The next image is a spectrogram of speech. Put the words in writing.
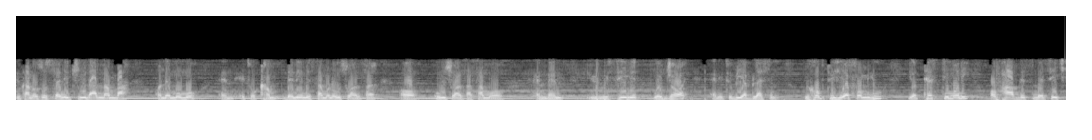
you can also send it through that number on the Momo and it will come. The name is Samuel Usuansa or Usuansa Samuel and then you receive it with joy and it will be a blessing. We hope to hear from you, your testimony of how this message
